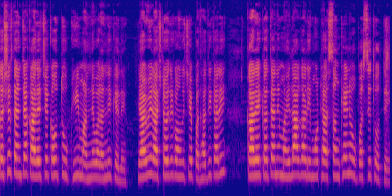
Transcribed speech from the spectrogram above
तसेच त्यांच्या कार्याचे कौतुकही मान्यवरांनी केले. यावेळी राष्ट्रवादी काँग्रेसचे पदाधिकारी कार्यकर्ते आणि महिला आघाडी मोठ्या संख्येने उपस्थित होते.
